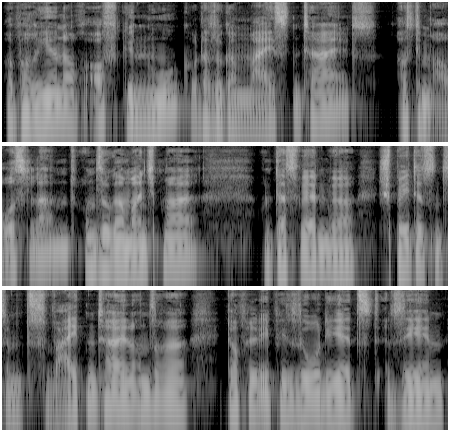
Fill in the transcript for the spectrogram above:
operieren auch oft genug oder sogar meistenteils aus dem Ausland und sogar manchmal und das werden wir spätestens im zweiten Teil unserer Doppelepisode jetzt sehen,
